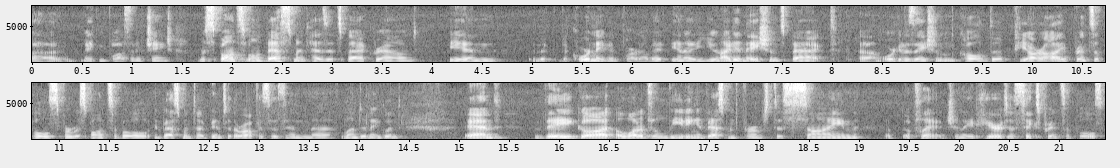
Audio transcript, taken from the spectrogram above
uh, making positive change. Responsible investment has its background in the, the coordinated part of it in a United Nations backed um, organization called the PRI, Principles for Responsible Investment. I've been to their offices in uh, London, England. And they got a lot of the leading investment firms to sign a, a pledge, and they adhere to six principles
